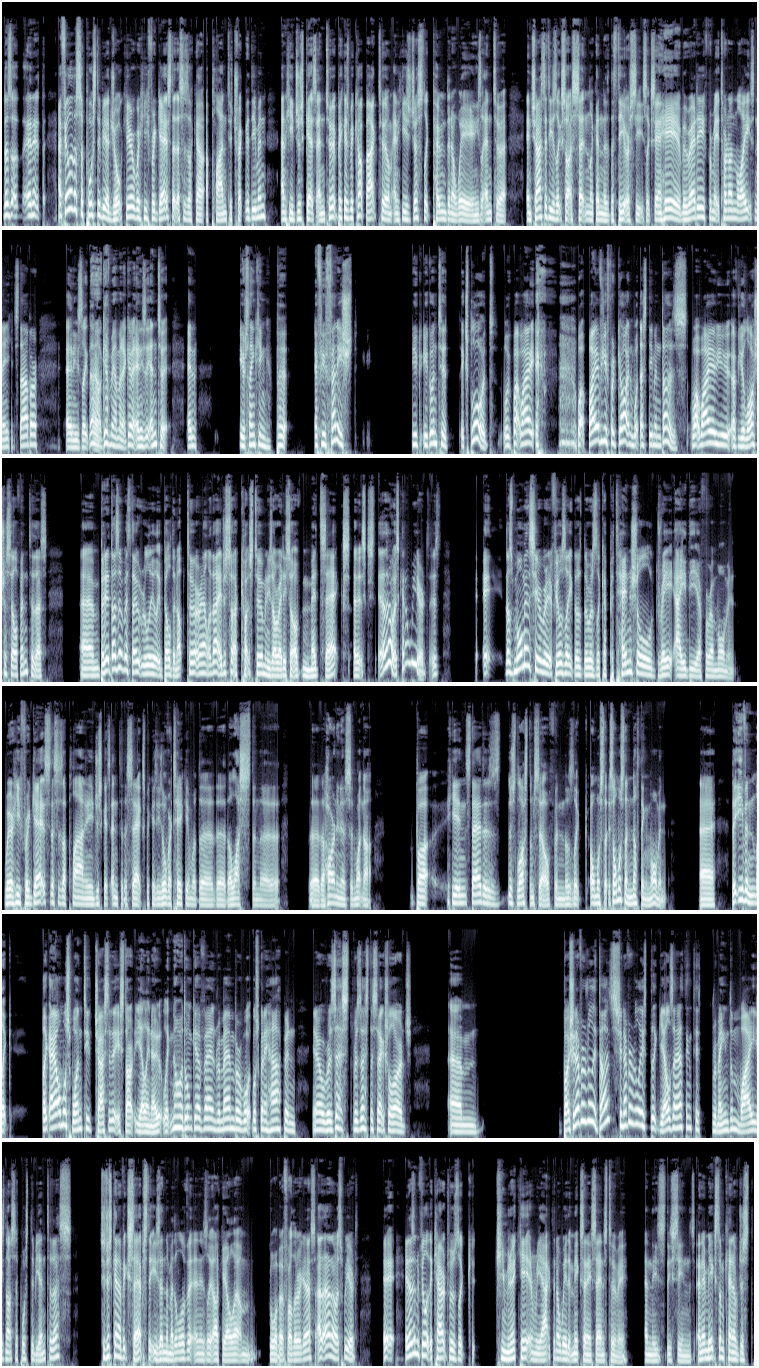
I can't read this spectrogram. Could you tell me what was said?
there's a, and it. I feel like there's supposed to be a joke here where he forgets that this is like a, a plan to trick the demon, and he just gets into it because we cut back to him and he's just like pounding away and he's into it. And Chastity's like sort of sitting like in the, the theater seats, like saying, "Hey, be ready for me to turn on the lights and then you can stab her?" And he's like, "No, no, give me a minute, give it." And he's like into it, and you're thinking, but if you finish, you you're going to explode. Like, why? Why? why have you forgotten what this demon does? Why, why have you have you lost yourself into this? Um, but it does it without really like building up to it or anything like that. It just sort of cuts to him and he's already sort of mid sex, and it's I don't know, it's kind of weird. It's, it, there's moments here where it feels like there there was like a potential great idea for a moment where he forgets this is a plan and he just gets into the sex because he's overtaken with the the, the lust and the, the the horniness and whatnot. But he instead has just lost himself and there's like almost it's almost a nothing moment. Uh that even like like I almost wanted Chastity to start yelling out like no don't give in remember what what's going to happen you know resist resist the sexual urge um but she never really does. She never really like yells anything to remind him why he's not supposed to be into this. She just kind of accepts that he's in the middle of it and is like okay I'll let him go a bit further I guess. I, I don't know it's weird. It it doesn't feel like the characters like communicate and react in a way that makes any sense to me in these these scenes. And it makes them kind of just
